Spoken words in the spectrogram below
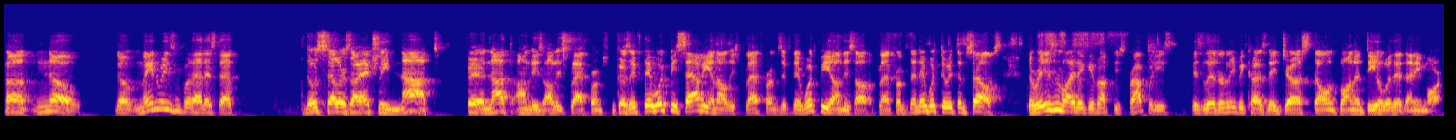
Uh, no. The main reason for that is that those sellers are actually not not on these all these platforms because if they would be savvy on all these platforms if they would be on these uh, platforms then they would do it themselves the reason why they give up these properties is literally because they just don't want to deal with it anymore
